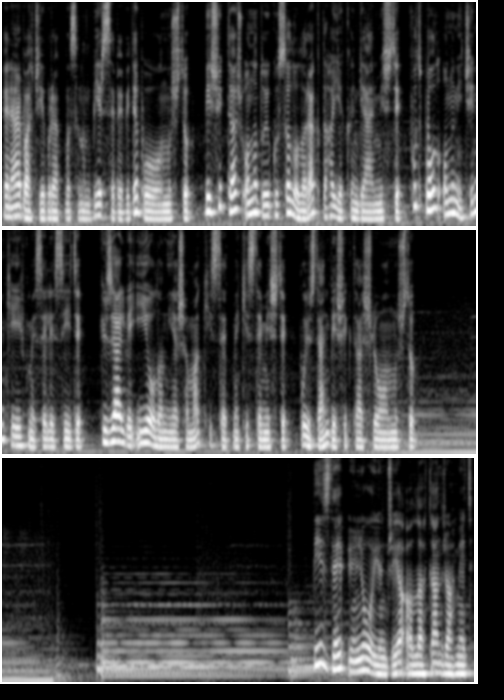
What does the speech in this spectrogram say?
Fenerbahçe'yi bırakmasının bir sebebi de bu olmuştu. Beşiktaş ona duygusal olarak daha yakın gelmişti. Futbol onun için keyif meselesiydi güzel ve iyi olanı yaşamak, hissetmek istemişti. Bu yüzden Beşiktaşlı olmuştu. Biz de ünlü oyuncuya Allah'tan rahmet,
